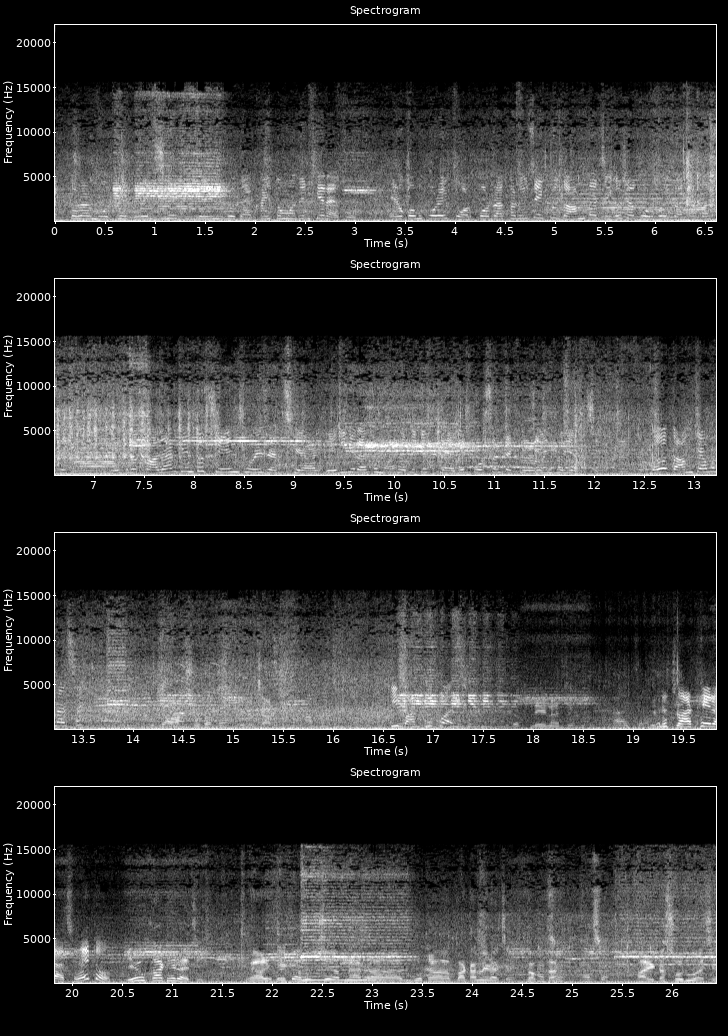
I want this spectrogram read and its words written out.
একতলার মধ্যে রয়েছে ডিজাইনগুলো দেখাই তোমাদেরকে দেখো এরকম করে পরপর রাখা রয়েছে একটু দামটা জিজ্ঞাসা করব এই কাকার কাছে এগুলো কালার কিন্তু চেঞ্জ হয়ে যাচ্ছে আর এদিকে দেখো মাথা থেকে ফ্ল্যাগের পোর্শনটা একটু চেঞ্জ হয়ে যাচ্ছে। দাদা দাম কেমন আছে? কি পার্থক্য আছে প্লেন আছে। আচ্ছা এটা কাঠের আছে তাই তো? এও কাঠের আছে। আর এটা হচ্ছে আপনার মোটা বাটামের আছে তক্তা আচ্ছা আচ্ছা। আর এটা সরু আছে।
